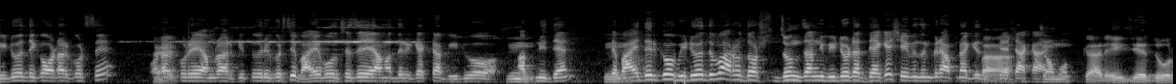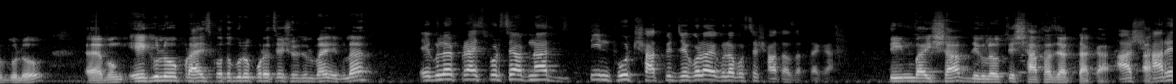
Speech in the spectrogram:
ভিডিও দেখে অর্ডার করছে। অর্ডার করে আমরা আর কি তৈরি করছি। ভাই বলছে যে আমাদেরকে একটা ভিডিও আপনি দেন। ভাইদেরকেও ভিডিও দেবো। আরও দশ জন জানি ভিডিওটা দেখে সেই মতন করে আপনাকে টাকা চমৎকার। এই যে ডোরগুলো এবং এগুলো প্রাইস কতগুলো পড়েছে সজুল ভাই? এগুলা? এগুলোর প্রাইস পড়ছে আপনার তিন ফুট সাত ফিট যেগুলো এগুলো পড়ছে সাত হাজার টাকা। তিন বাই সাত যেগুলো হচ্ছে সাত হাজার টাকা। আর সাড়ে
